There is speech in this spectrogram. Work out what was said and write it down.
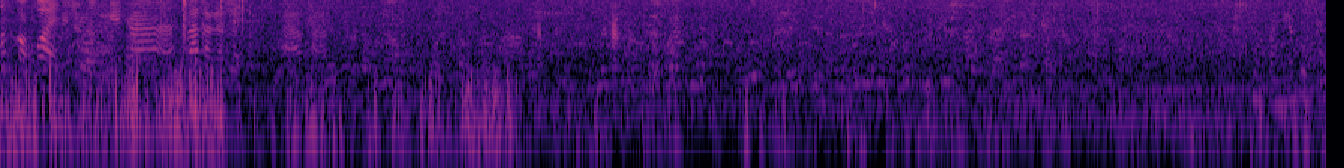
ต้องกรอบบ่อยโอเคค่ะน่ารักกันเลยค่ะค่ะถูกปันนี้ก็ปู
